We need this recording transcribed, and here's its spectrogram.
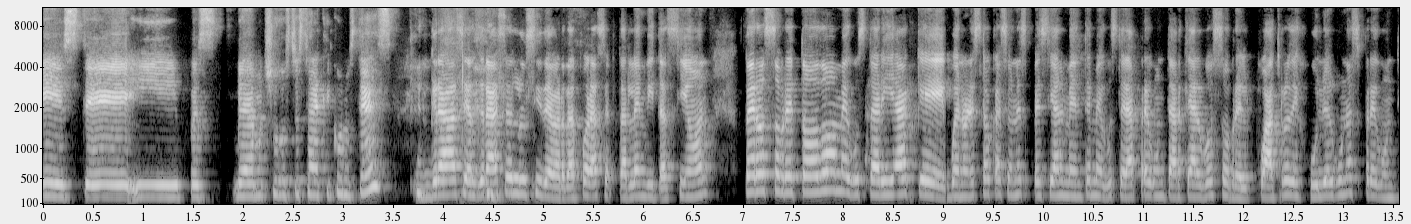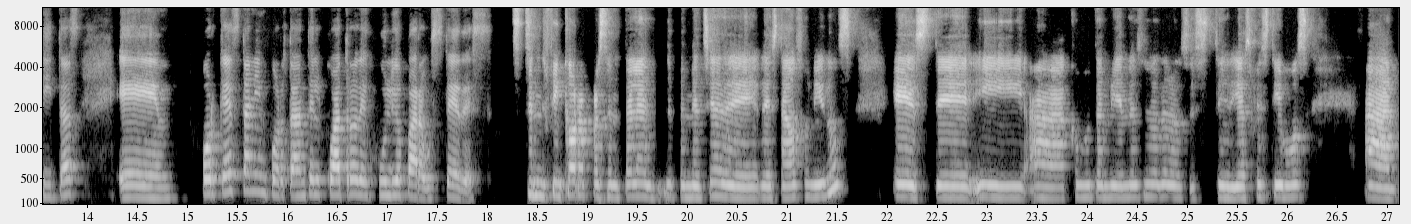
Este, y pues me da mucho gusto estar aquí con ustedes. Gracias, gracias Lucy, de verdad por aceptar la invitación. Pero sobre todo me gustaría que, bueno, en esta ocasión especialmente me gustaría preguntarte algo sobre el 4 de julio, algunas preguntitas. Eh, ¿Por qué es tan importante el 4 de julio para ustedes? significa o representa la independencia de, de Estados Unidos este, y uh, como también es uno de los este, días festivos uh,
